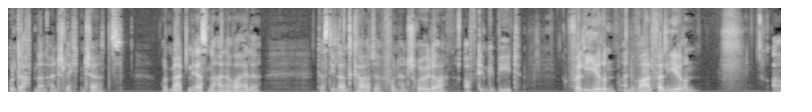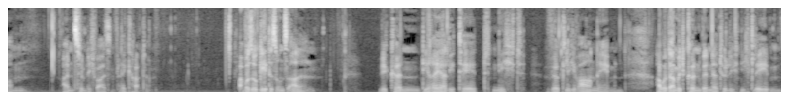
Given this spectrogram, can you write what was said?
und dachten an einen schlechten Scherz und merkten erst nach einer Weile, dass die Landkarte von Herrn Schröder auf dem Gebiet verlieren, eine Wahl verlieren, ähm, einen ziemlich weißen Fleck hatte. Aber so geht es uns allen. Wir können die Realität nicht wirklich wahrnehmen, aber damit können wir natürlich nicht leben,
